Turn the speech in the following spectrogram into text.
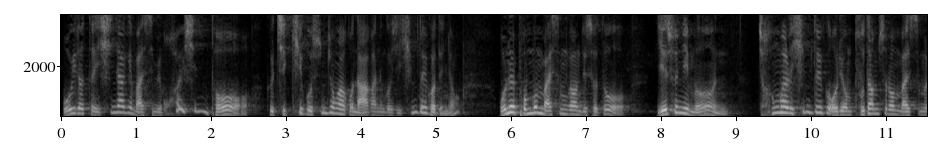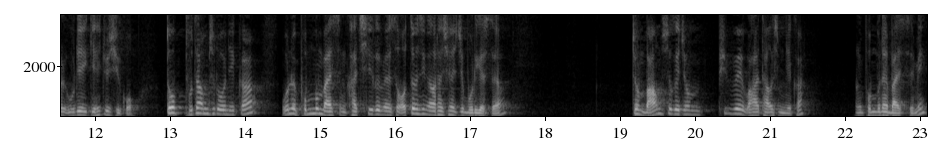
오히려 더 이 신약의 말씀이 훨씬 더 그 지키고 순종하고 나아가는 것이 힘들거든요. 오늘 본문 말씀 가운데서도 예수님은 정말 힘들고 어려운 부담스러운 말씀을 우리에게 해주시고 또 부담스러우니까 오늘 본문 말씀 같이 읽으면서 어떤 생각을 하셨는지 모르겠어요. 좀 마음속에 좀 피부에 와 닿으십니까? 오늘 본문의 말씀이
